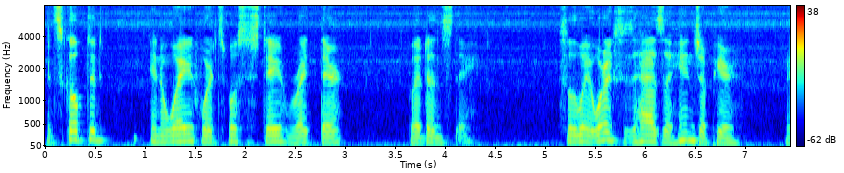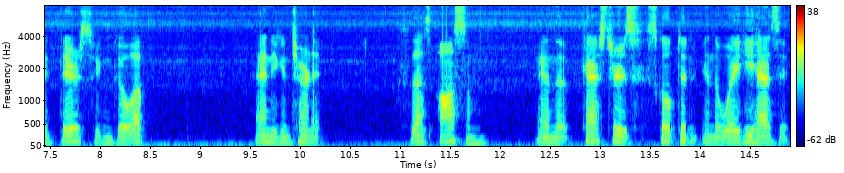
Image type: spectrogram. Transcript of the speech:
It's sculpted in a way where it's supposed to stay right there, but it doesn't stay. So the way it works is it has a hinge up here, right there, so you can go up and you can turn it. So that's awesome. And the caster is sculpted in the way he has it.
